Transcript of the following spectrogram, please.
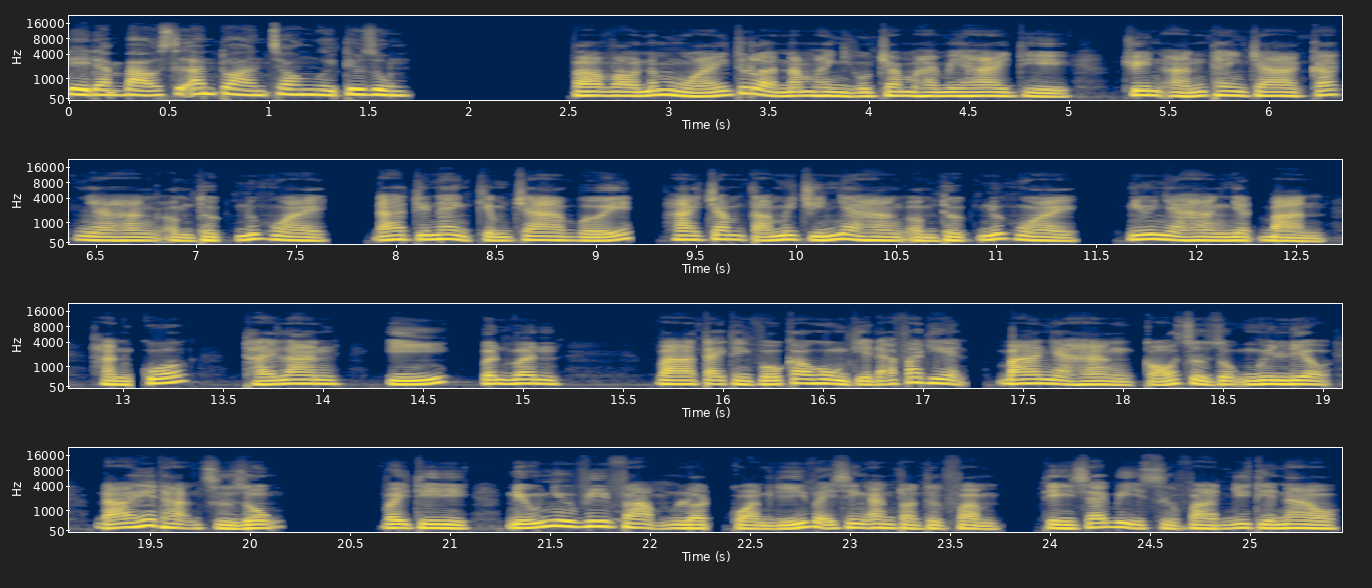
để đảm bảo sự an toàn cho người tiêu dùng. Và vào năm ngoái, tức là năm 2022 thì chuyên án thanh tra các nhà hàng ẩm thực nước ngoài đã tiến hành kiểm tra với 289 nhà hàng ẩm thực nước ngoài như nhà hàng Nhật Bản, Hàn Quốc, Thái Lan, Ý, vân vân và tại thành phố Cao Hùng thì đã phát hiện 3 nhà hàng có sử dụng nguyên liệu đã hết hạn sử dụng. Vậy thì nếu như vi phạm luật quản lý vệ sinh an toàn thực phẩm thì sẽ bị xử phạt như thế nào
